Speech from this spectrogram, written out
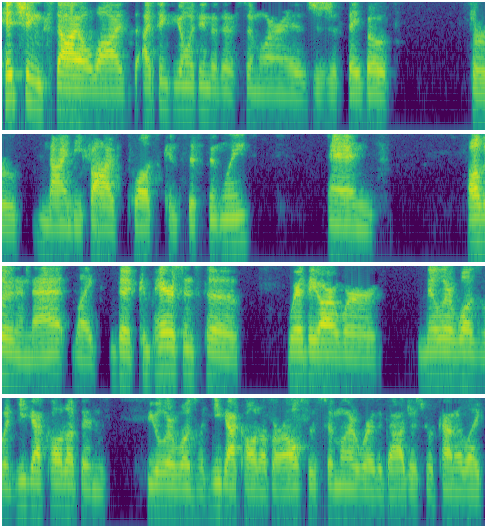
pitching style wise, I think the only thing that they're similar is just, just they both threw 95 plus consistently. And other than that, like the comparisons to where they are, where Miller was when he got called up and Buehler was when he got called up, are also similar, where the Dodgers were kind of like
